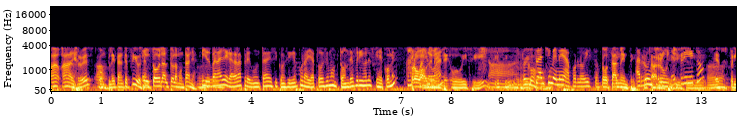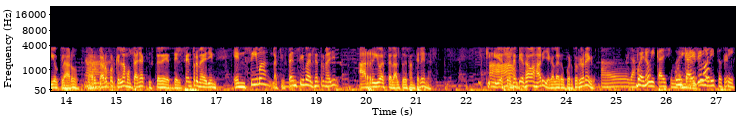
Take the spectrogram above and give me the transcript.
Ah, ah, al revés. Ah. Completamente frío. Es en todo el alto de la montaña. Ellos van a llegar a la pregunta de si consiguen por allá todo ese montón de frijoles que se comen. Probablemente. ¿Cuándo Uy, sí. sí, sí, Ah, Pues es plan chimenea, por lo visto. Totalmente. Arrunchi. Arrunchi, ¿Es sí. Es frío, claro. Claro, Ah. claro, porque es la montaña que usted de- del centro de Medellín, encima, la que está encima del centro de Medellín, arriba está el alto de Santa Elena. Y, y Ah. después empieza a bajar y llega al aeropuerto Río Negro. Ah, ya. Bueno, ubicadísimo. ubicadísimo. Sí.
